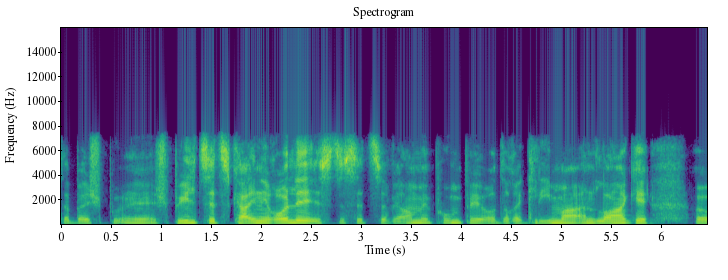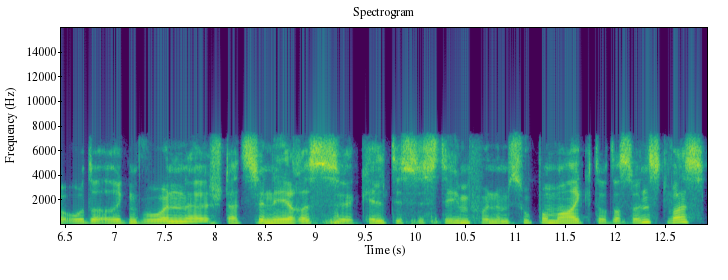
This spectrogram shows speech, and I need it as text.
Dabei äh, spielt es jetzt keine Rolle, ist es jetzt eine Wärmepumpe oder eine Klimaanlage äh, oder irgendwo ein äh, stationäres Kältesystem von einem Supermarkt oder sonst was.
